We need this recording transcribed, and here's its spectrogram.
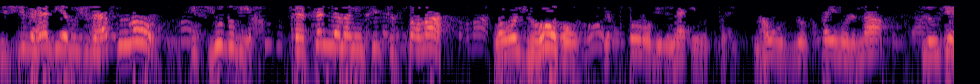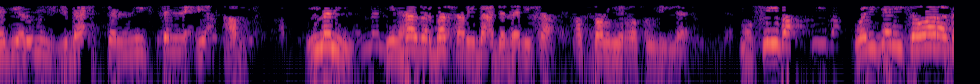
الجبهه ديالو جبهه النور. يسجد بها فسلم من تلك الصلاة ووجهه يقطر بالماء والطين. ما هو الطين والماء؟ في الوجه ديالو من الجبهه حتى النيف حتى اللحيه هبط من؟ من هذا البشر بعد ذلك أفضل من رسول الله. مصيبة. ولذلك ورد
